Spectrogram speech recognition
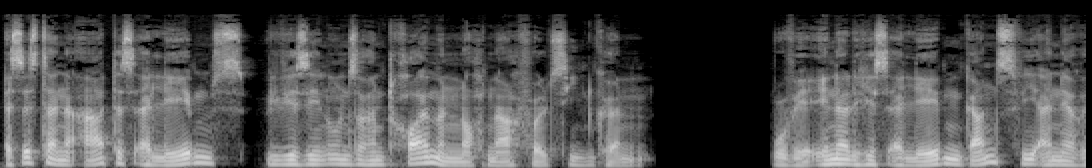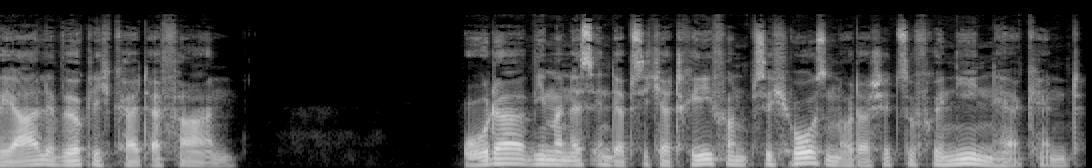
Es ist eine Art des Erlebens, wie wir sie in unseren Träumen noch nachvollziehen können wo wir innerliches Erleben ganz wie eine reale Wirklichkeit erfahren. Oder wie man es in der Psychiatrie von Psychosen oder Schizophrenien her kennt,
